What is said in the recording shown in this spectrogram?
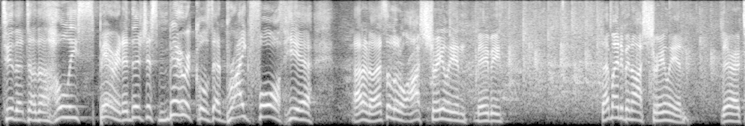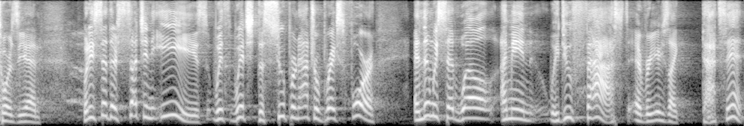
to the, to the Holy Spirit, and there's just miracles that break forth here. I don't know, that's a little Australian, maybe. That might have been Australian there towards the end. But he said there's such an ease with which the supernatural breaks forth. And then we said, Well, I mean, we do fast every year. He's like, That's it.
